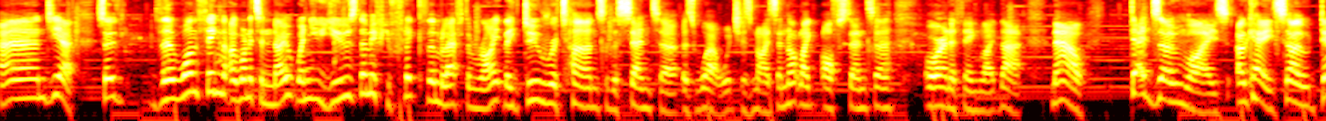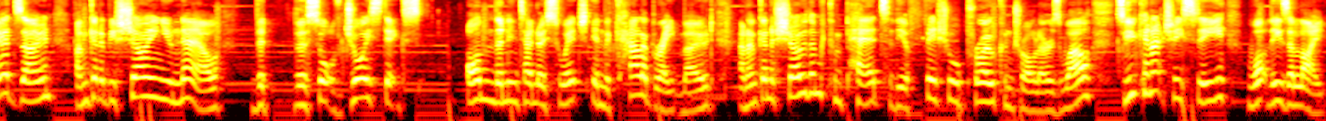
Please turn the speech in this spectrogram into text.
And yeah, so the one thing that I wanted to note when you use them, if you flick them left and right, they do return to the center as well, which is nice. They're not like off center or anything like that. Now, Dead Zone wise, okay, so Dead Zone, I'm going to be showing you now the the sort of joysticks on the Nintendo Switch in the calibrate mode, and I'm going to show them compared to the official Pro controller as well, so you can actually see what these are like.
